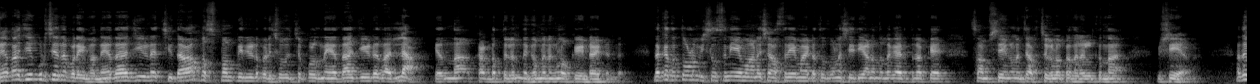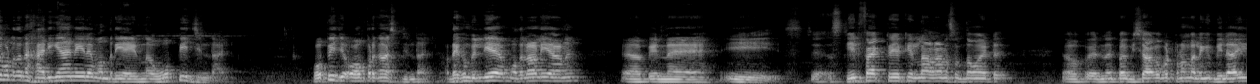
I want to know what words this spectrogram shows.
നേതാജിയെക്കുറിച്ച് നേതാജിയെ കുറിച്ച് തന്നെ പറയുമ്പോൾ നേതാജിയുടെ ചിതാഭസ്മം പിന്നീട് പരിശോധിച്ചപ്പോൾ നേതാജിയുടേതല്ല എന്ന കണ്ടെത്തലും നിഗമനങ്ങളൊക്കെ ഉണ്ടായിട്ടുണ്ട്. ഇതൊക്കെ എത്രത്തോളം വിശ്വസനീയമാണ് ശാസ്ത്രീയമായിട്ട് എത്രത്തോളം ശരിയാണെന്നുള്ള കാര്യത്തിലൊക്കെ സംശയങ്ങളും ചർച്ചകളും ഒക്കെ നിലനിൽക്കുന്ന വിഷയമാണ്. അതേപോലെ തന്നെ ഹരിയാനയിലെ മന്ത്രിയായിരുന്ന O P Jindal O P Om Prakash Jindal അദ്ദേഹം വലിയ മുതലാളിയാണ്. പിന്നെ ഈ സ്റ്റീൽ ഫാക്ടറിയൊക്കെ ഉള്ള ആളാണ് സ്വന്തമായിട്ട്. പിന്നെ ഇപ്പോൾ വിശാഖപട്ടണം അല്ലെങ്കിൽ ബിലായി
